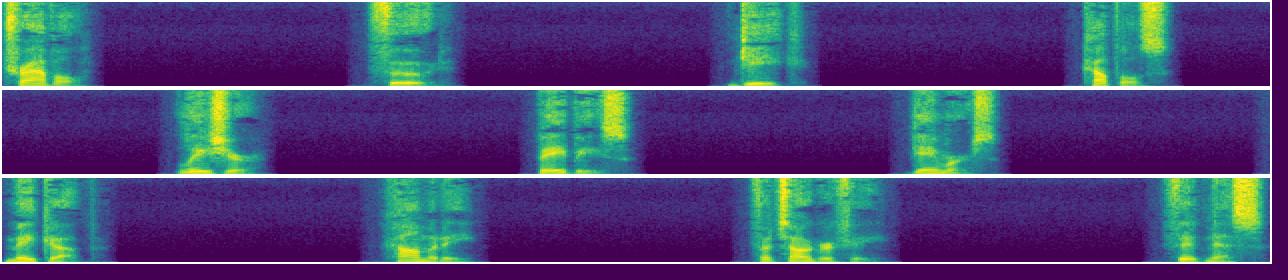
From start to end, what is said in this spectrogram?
Travel, Food. Geek. Couples. Leisure. Babies. Gamers. Makeup. Comedy. Photography. Fitness.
